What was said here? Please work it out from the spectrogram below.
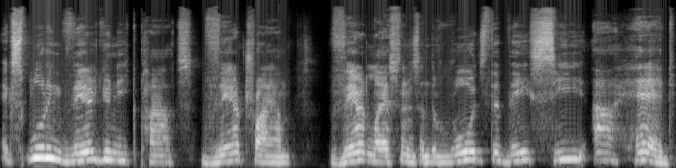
exploring their unique paths, their triumphs, their lessons, and the roads that they see ahead.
